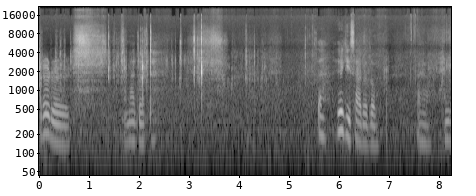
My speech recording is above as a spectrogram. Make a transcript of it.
사료를 아마도 자 여기 사료도 아유 많이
